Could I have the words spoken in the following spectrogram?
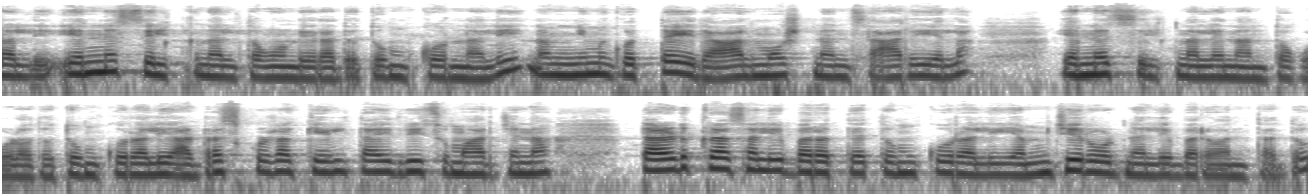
ರಲ್ಲಿ ಎನ್ ಎಸ್ ಸಿಲ್ಕ್ನಲ್ಲಿ ತೊಗೊಂಡಿರೋದು ತುಮಕೂರಿನಲ್ಲಿ. ನಮ್ಗೆ ನಿಮಗೆ ಗೊತ್ತೇ ಇದೆ ಆಲ್ಮೋಸ್ಟ್ ನನ್ನ ಸ್ಯಾರಿ ಎಲ್ಲ ಎನ್ ಎಚ್ ಸಿಲ್ಕ್ನಲ್ಲೇ ನಾನು ತೊಗೊಳೋದು. ತುಮಕೂರಲ್ಲಿ ಅಡ್ರೆಸ್ ಕೂಡ ಕೇಳ್ತಾ ಇದ್ರಿ ಸುಮಾರು ಜನ. ತರ್ಡ್ ಕ್ರಾಸಲ್ಲಿ ಬರುತ್ತೆ ತುಮಕೂರಲ್ಲಿ ಎಂ ಜಿ ರೋಡ್ನಲ್ಲಿ ಬರುವಂಥದ್ದು.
